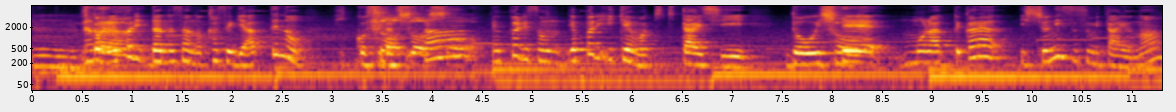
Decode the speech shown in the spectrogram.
うん、しだかもやっぱり旦那さんの稼ぎあっての引っ越しだしさ。そうそうそやっぱりそんやっぱり意見は聞きたいし同意してもらってから一緒に進みたいよな、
